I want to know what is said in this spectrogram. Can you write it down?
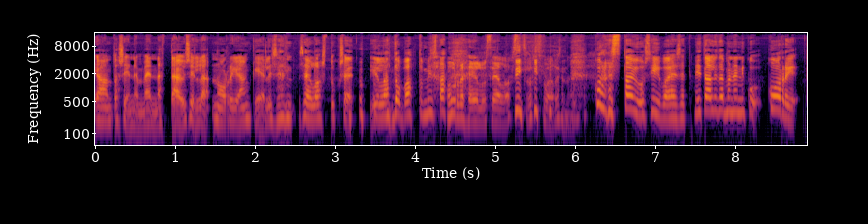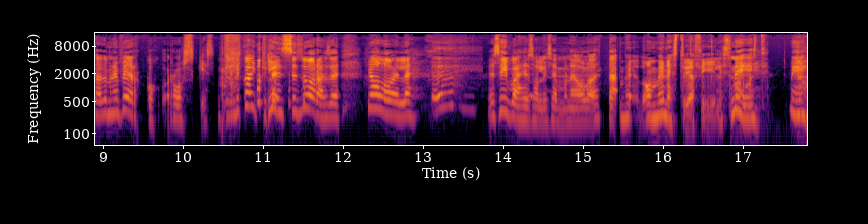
ja antoi sinne mennä täysillä norjankielisen selostuksen illan tapahtumista. Urheiluselostus varsinainen. Kunnes tajuu siinä vaiheessa, että niitä oli tämmöinen niin kori tai tämmöinen verkkoroskis. Eli ne kaikki lensi sen suoraan sen jaloille. Ja siinä vaiheessa oli semmoinen olo, että... Me, on menestyjä fiilis Niin, varmasti. Niin.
